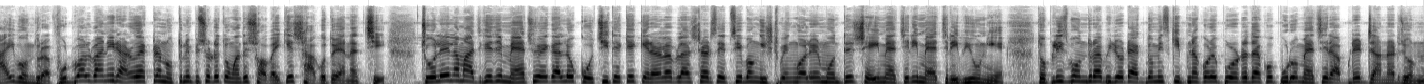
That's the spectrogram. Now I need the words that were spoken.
হাই বন্ধুরা, ফুটবল বাণীর আরও একটা নতুন এপিসোডে তোমাদের সবাইকে স্বাগত জানাচ্ছি। চলে এলাম আজকে যে ম্যাচ হয়ে গেল কোচি থেকে কেরালা ব্লাস্টার্স এফসি এবং ইস্টবেঙ্গলের মধ্যে, সেই ম্যাচেরই ম্যাচ রিভিউ নিয়ে। তো প্লিজ বন্ধুরা, ভিডিওটা একদমই স্কিপ না করে পুরোটা দেখো, পুরো ম্যাচের আপডেট জানার জন্য।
